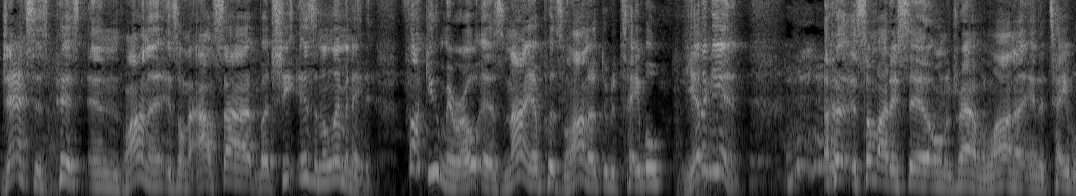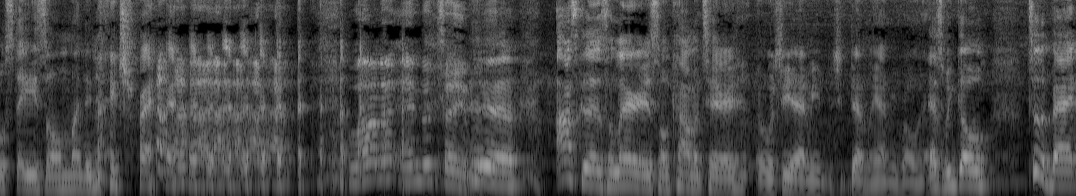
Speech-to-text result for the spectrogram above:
Jax is pissed and Lana is on the outside, but she isn't eliminated. Fuck you, Miro, as Nia puts Lana through the table yet again. somebody said on the drive, Lana and the table stays on Monday Night Trash. Lana and the table. Yeah, Asuka is hilarious on commentary, which she had me. She definitely had me rolling. As we go to the back,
